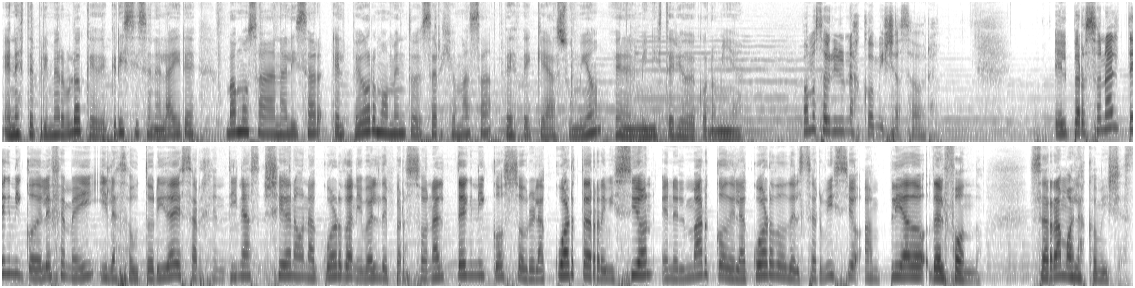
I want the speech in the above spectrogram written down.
En este primer bloque de Crisis en el Aire vamos a analizar el peor momento de Sergio Massa desde que asumió en el Ministerio de Economía. Vamos a abrir unas comillas ahora. El personal técnico del FMI y las autoridades argentinas llegan a un acuerdo a nivel de personal técnico sobre la cuarta revisión en el marco del acuerdo del servicio ampliado del fondo. Cerramos las comillas.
